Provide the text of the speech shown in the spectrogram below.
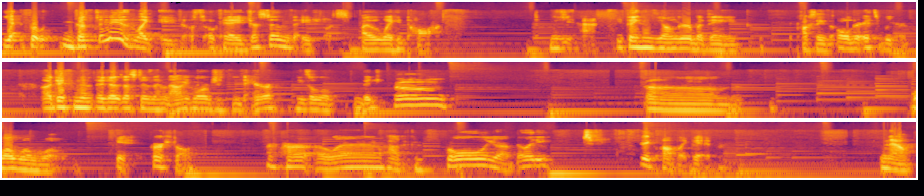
Yeah, so Justin is like ageless, okay? Justin's ageless by the way he talks. He. He thinks he's younger, but then he talks like he's older. It's weird. Uh, Jason, uh, Justin doesn't have now. He's more just there. He's a little bitch. Um. Whoa, whoa, whoa. Yeah, first off, her learn how to control your ability. It's very complicated. Now,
